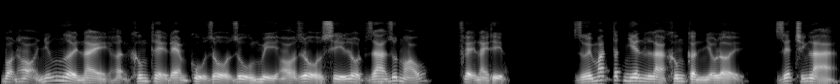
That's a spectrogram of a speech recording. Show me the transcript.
bọn họ những người này hận không thể đem cụ rổ rủ mì họ rổ xì lột ra rút máu, phệ này thịt. Dưới mắt tất nhiên là không cần nhiều lời, giết chính là.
